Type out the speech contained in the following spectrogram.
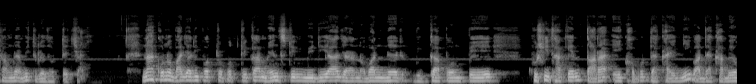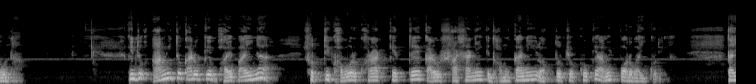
সামনে আমি তুলে ধরতে চাই। না কোনো বাজারি পত্র পত্রিকা মেন স্ট্রিম মিডিয়া যারা নবান্নের বিজ্ঞাপন পেয়ে খুশি থাকেন, তারা এই খবর দেখায়নি বা দেখাবেও না। কিন্তু আমি তো কারুকে ভয় পাই না। সত্যি খবর করার ক্ষেত্রে কারোর শাসানিক, ধমকানি, রক্তচক্ষুকে আমি পরবাই করি না। তাই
